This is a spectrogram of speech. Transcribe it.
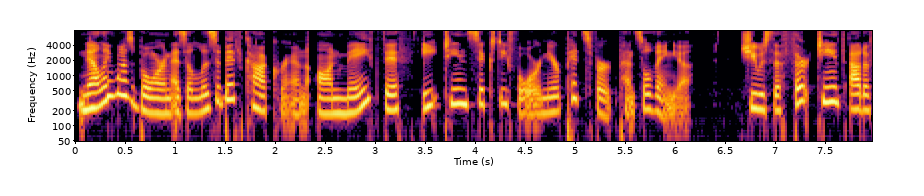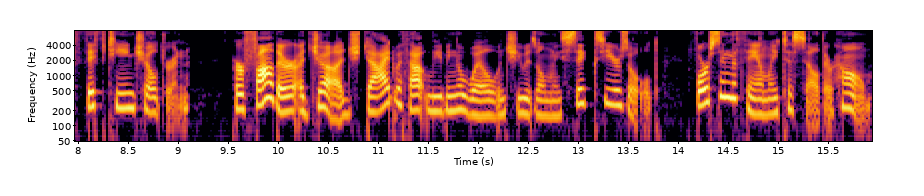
Nellie was born as Elizabeth Cochran on May 5, 1864, near Pittsburgh, Pennsylvania. She was the 13th out of 15 children. Her father, a judge, died without leaving a will when she was only six years old, forcing the family to sell their home.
